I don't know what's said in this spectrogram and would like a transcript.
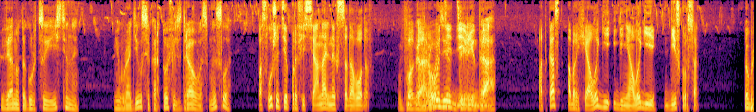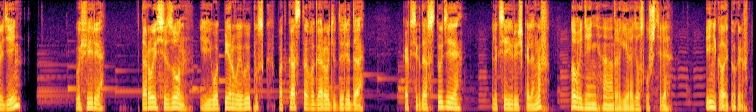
Вянут огурцы истины? Не уродился картофель здравого смысла? Послушайте профессиональных садоводов. В огороде Деррида. Подкаст об археологии и генеалогии дискурса. Добрый день. В эфире второй сезон и его первый выпуск подкаста «В огороде Деррида». Как всегда в студии Алексей Юрьевич Колянов. Добрый день, э, дорогие радиослушатели. И Николай Токарев.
